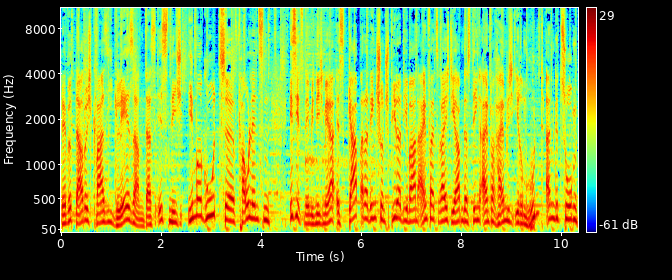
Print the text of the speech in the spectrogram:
der wird dadurch quasi gläsern. Das ist nicht immer gut. Äh, Faulenzen ist jetzt nämlich nicht mehr. Es gab allerdings schon Spieler, die waren einfallsreich, die haben das Ding einfach heimlich ihrem Hund angezogen,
